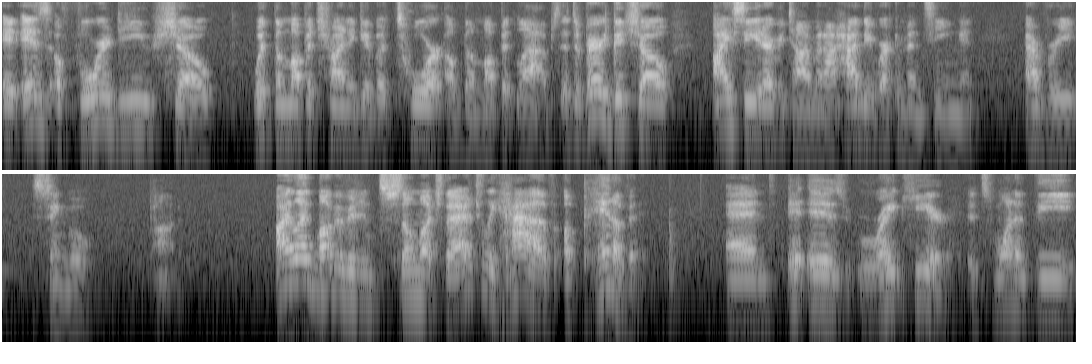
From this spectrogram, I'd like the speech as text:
it is a 4D show with the Muppets trying to give a tour of the Muppet Labs. It's a very good show. I see it every time and I highly recommend seeing it every single time. I like Muppet Vision so much that I actually have a pin of it. And it is right here. It's one of the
